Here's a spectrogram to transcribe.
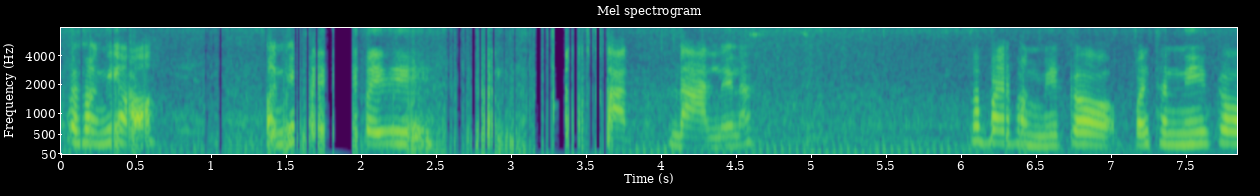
ไปฝั่งนี้เหรอ ฝั่งนี้ไปไปตัดด่านเลยนะ ถ้าไปฝั่งนี้ก็ไปทางนี้ก็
